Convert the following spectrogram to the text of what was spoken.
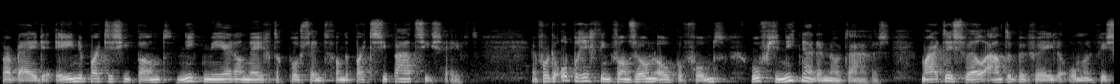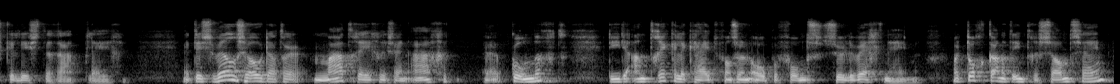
waarbij de ene participant niet meer dan 90% van de participaties heeft. En voor de oprichting van zo'n open fonds hoef je niet naar de notaris, maar het is wel aan te bevelen om een fiscalist te raadplegen. Het is wel zo dat er maatregelen zijn aangekondigd die de aantrekkelijkheid van zo'n open fonds zullen wegnemen. Maar toch kan het interessant zijn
